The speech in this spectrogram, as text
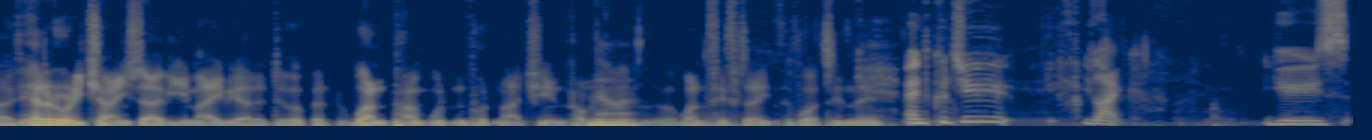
Uh, if you had it already changed over, you may be able to do it, but one pump wouldn't put much in, probably No. the- the one fifteenth of what's in there. And could you, like, use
